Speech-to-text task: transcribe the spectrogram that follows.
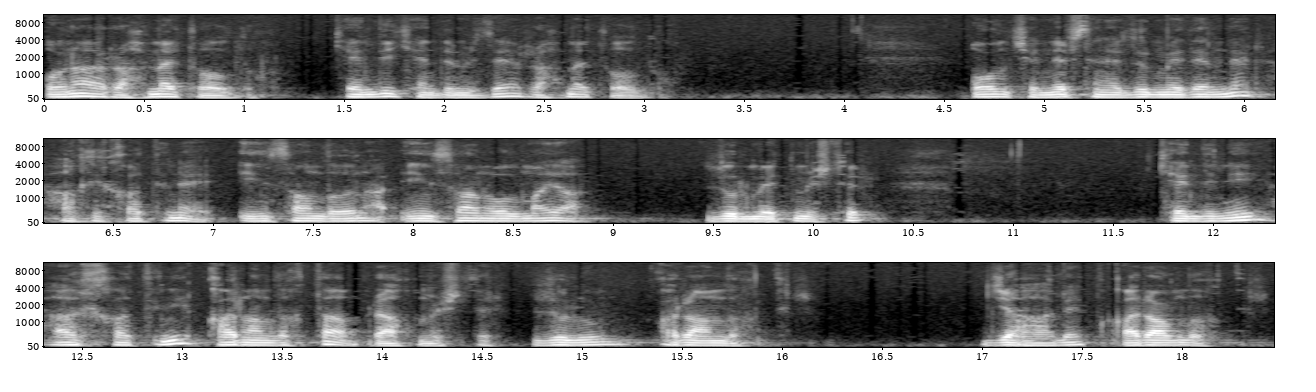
Ona rahmet olduk. Kendi kendimize rahmet olduk. Onun için nefsine zulmedenler hakikatine, insanlığına, insan olmaya zulmetmiştir. Kendini, hakikatini karanlıkta bırakmıştır. Zulüm karanlıktır. Cehalet karanlıktır.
